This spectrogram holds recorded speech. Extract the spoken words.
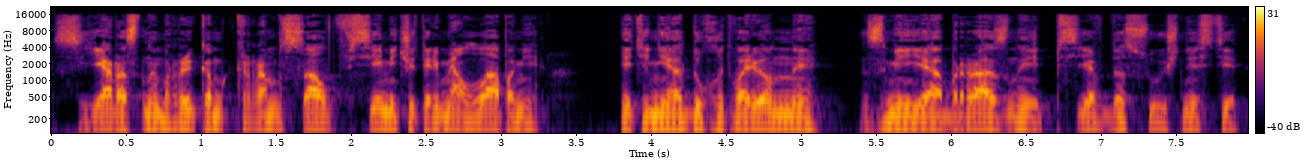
с яростным рыком кромсал всеми четырьмя лапами эти неодухотворенные, змееобразные псевдосущности,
